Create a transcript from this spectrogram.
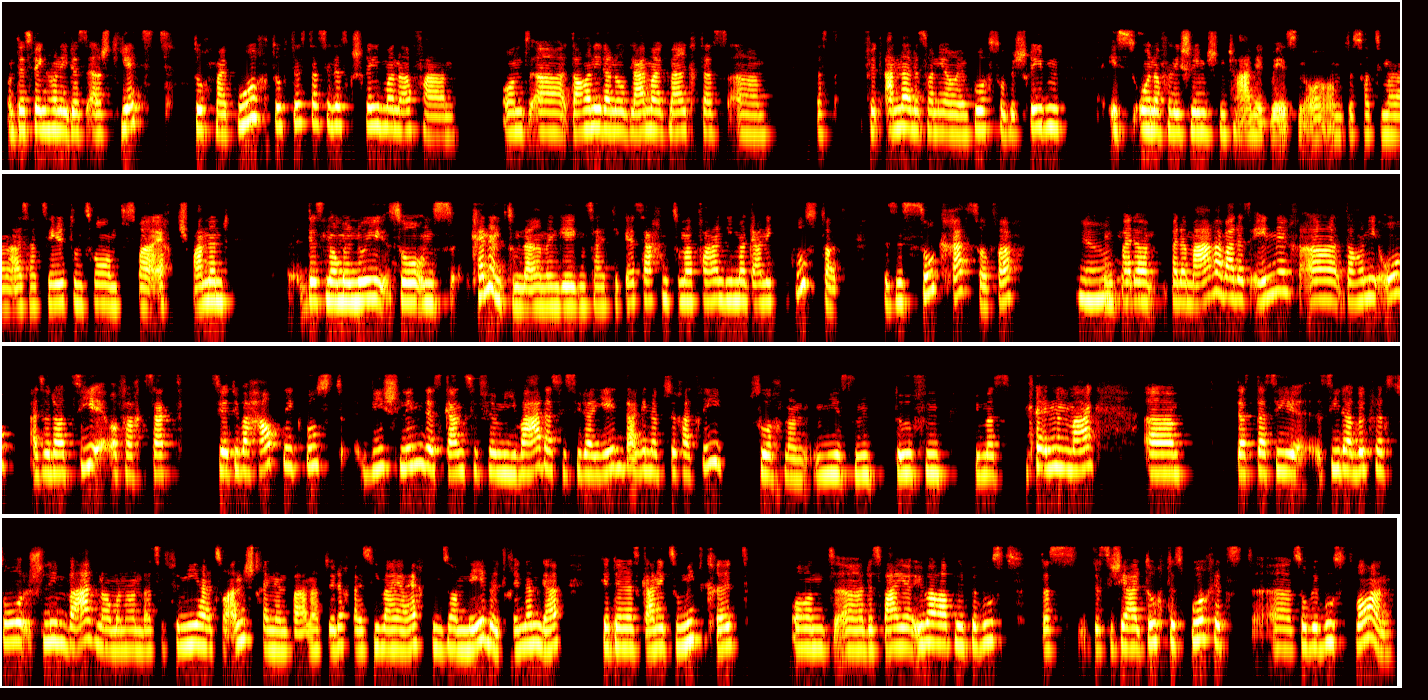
Und deswegen habe ich das erst jetzt durch mein Buch, durch das, dass ich das geschrieben habe, erfahren. Und äh, da habe ich dann auch gleich mal gemerkt, dass, äh, dass für die Anna, das habe ich auch im Buch so beschrieben, ist einer von den schlimmsten Tage gewesen. Und das hat sie mir dann alles erzählt und so. Und es war echt spannend, das nochmal neu so uns kennenzulernen gegenseitige Sachen zu erfahren, die man gar nicht gewusst hat. Das ist so krass einfach. Ja. Und bei der, bei der Mara war das ähnlich. Äh, da habe ich auch, also da hat sie einfach gesagt, sie hat überhaupt nicht gewusst, wie schlimm das Ganze für mich war, dass ich sie da jeden Tag in der Psychiatrie suchen müssen, dürfen, wie man es nennen mag. Äh, dass, dass sie sie da wirklich so schlimm wahrgenommen haben, dass es für mich halt so anstrengend war natürlich, weil sie war ja echt in so einem Nebel drinnen, gell? Die hat ja das gar nicht so mitgekriegt. Und äh, das war ja überhaupt nicht bewusst. Das, das ist ja halt durch das Buch jetzt äh, so bewusst worden.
